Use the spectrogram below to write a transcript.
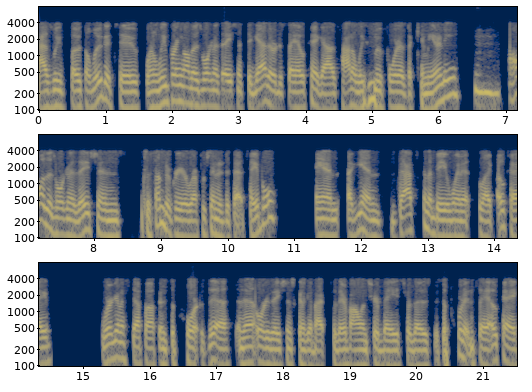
as we've both alluded to, when we bring all those organizations together to say, okay, guys, how do we move forward as a community? Mm-hmm. All of those organizations, to some degree, are represented at that table. And again, that's going to be when it's like, okay, we're going to step up and support this. And that organization is going to go back to their volunteer base or those that support it and say, okay,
